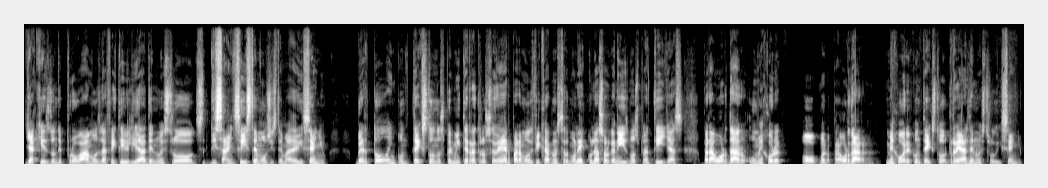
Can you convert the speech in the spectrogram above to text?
ya que es donde probamos la efectividad de nuestro design system o sistema de diseño. Ver todo en contexto nos permite retroceder para modificar nuestras moléculas, organismos, plantillas, para abordar un mejor o bueno, para abordar mejor el contexto real de nuestro diseño.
